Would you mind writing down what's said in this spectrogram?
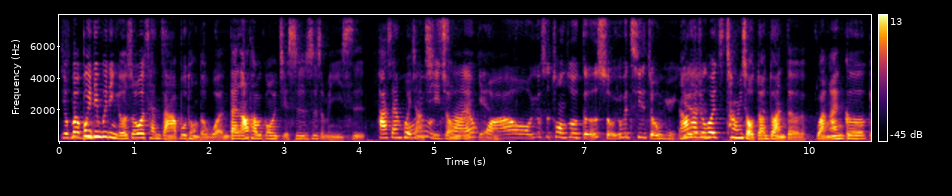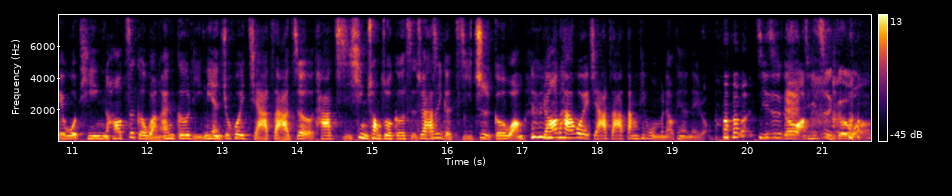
有没有？不一定，不一定。有的时候会掺杂不同的文，但然后他会跟我解释是什么意思。哈山会讲七种语言，哇哦，又是创作歌手，又会七种语言。然后他就会唱一首短短的晚安歌给我听，然后这个晚安歌里面就会夹杂着他即兴创作歌词，所以他是一个极致歌王。然后他会夹杂当天我们聊天的内容，极致歌王，极致歌王。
